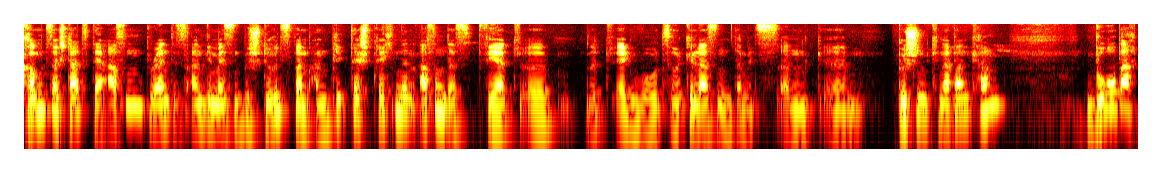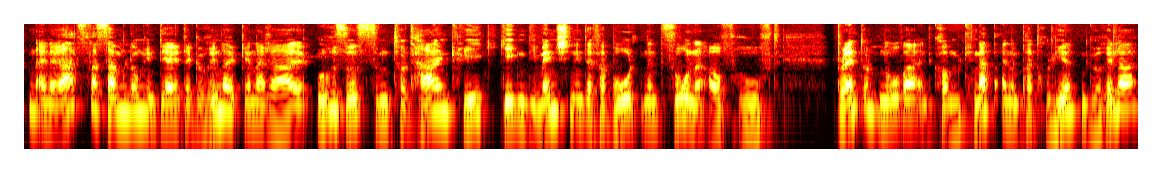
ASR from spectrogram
kommen zur Stadt der Affen. Brent ist angemessen bestürzt beim Anblick der sprechenden Affen. Das Pferd äh, wird irgendwo zurückgelassen, damit es an ähm, Büschen knabbern kann beobachten eine Ratsversammlung, in der der Gorilla-General Ursus zum totalen Krieg gegen die Menschen in der verbotenen Zone aufruft. Brent und Nova entkommen knapp einem patrouillierenden Gorilla.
